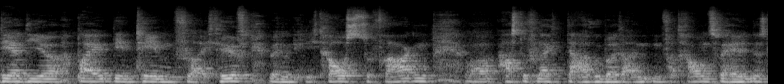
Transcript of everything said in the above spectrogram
der dir bei den Themen vielleicht hilft. Wenn du dich nicht traust zu fragen, äh, hast du vielleicht darüber dann ein Vertrauensverhältnis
